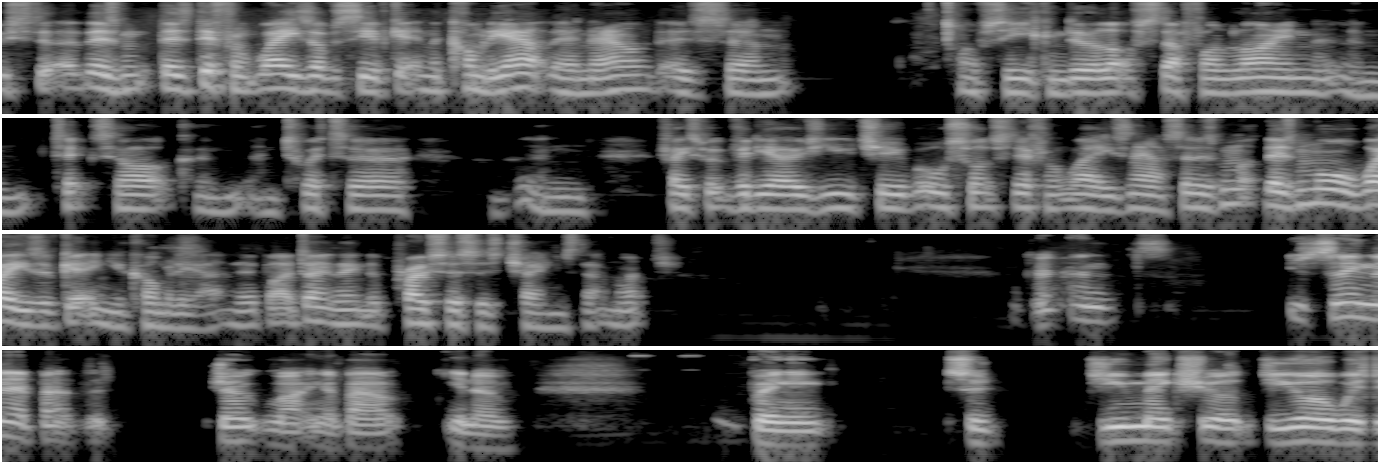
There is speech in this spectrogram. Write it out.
we st- there's there's different ways, obviously, of getting the comedy out there now. There's um, obviously you can do a lot of stuff online and TikTok and, and Twitter and Facebook videos, YouTube, all sorts of different ways now. So there's there's more ways of getting your comedy out there, but I don't think the process has changed that much. Okay, and you're saying there about the joke writing about you know bringing. So do you make sure? Do you always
